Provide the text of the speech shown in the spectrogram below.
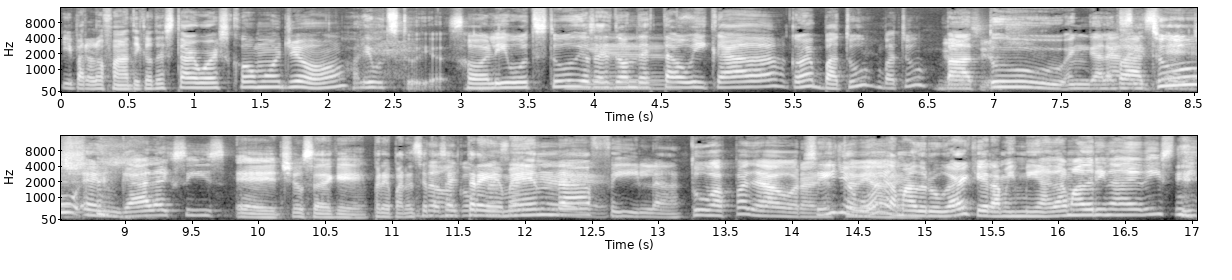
Y para los fanáticos de Star Wars como yo, Hollywood Studios. Hollywood Studios es donde está ubicada. ¿Cómo es? Batu, Batu. Batu en Galaxy's Batu Edge. en Galaxy's Edge. O sea que prepárense para hacer tremenda fila. Tú vas para allá ahora. Sí, este yo voy viaje. a madrugar, que era mi miada madrina de Disney.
